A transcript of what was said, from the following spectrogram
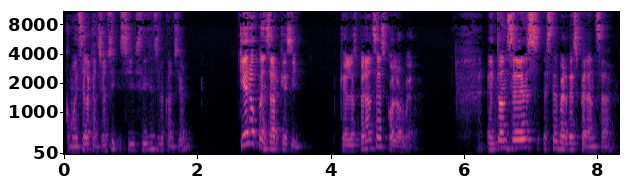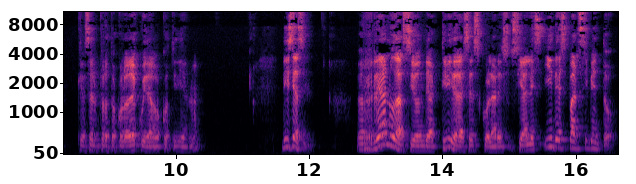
como dice la canción. ¿Sí, sí, sí dice la canción? Quiero pensar que sí, que la esperanza es color verde. Entonces, este verde esperanza, que es el protocolo de cuidado cotidiano, dice así. Reanudación de actividades escolares sociales y de esparcimiento.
